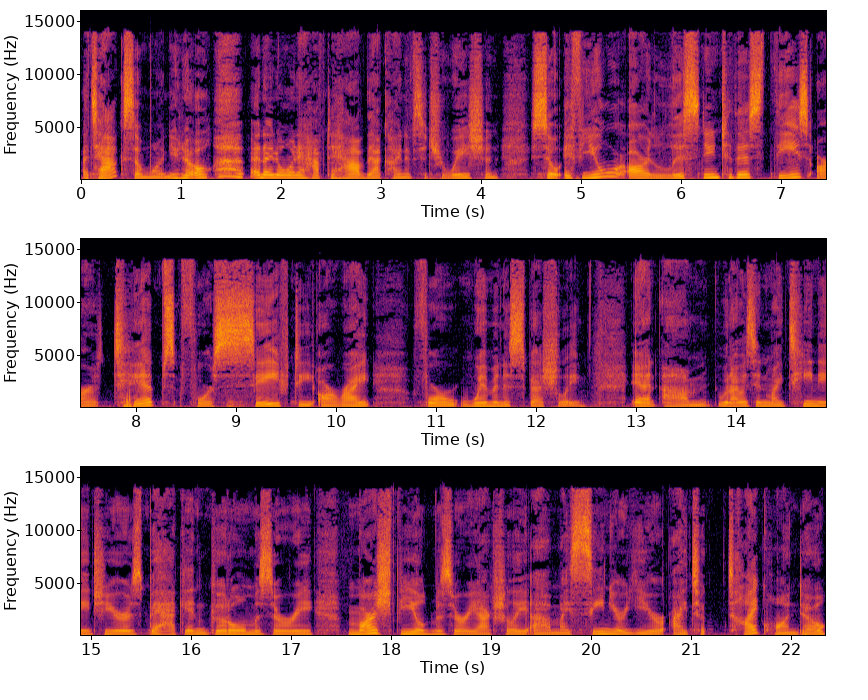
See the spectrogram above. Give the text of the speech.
attack someone, you know, and I don't want to have to have that kind of situation. So, if you are listening to this, these are tips for safety, all right? For women especially. And um, when I was in my teenage years back in good old Missouri, Marshfield, Missouri, actually, uh, my senior year, I took Taekwondo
